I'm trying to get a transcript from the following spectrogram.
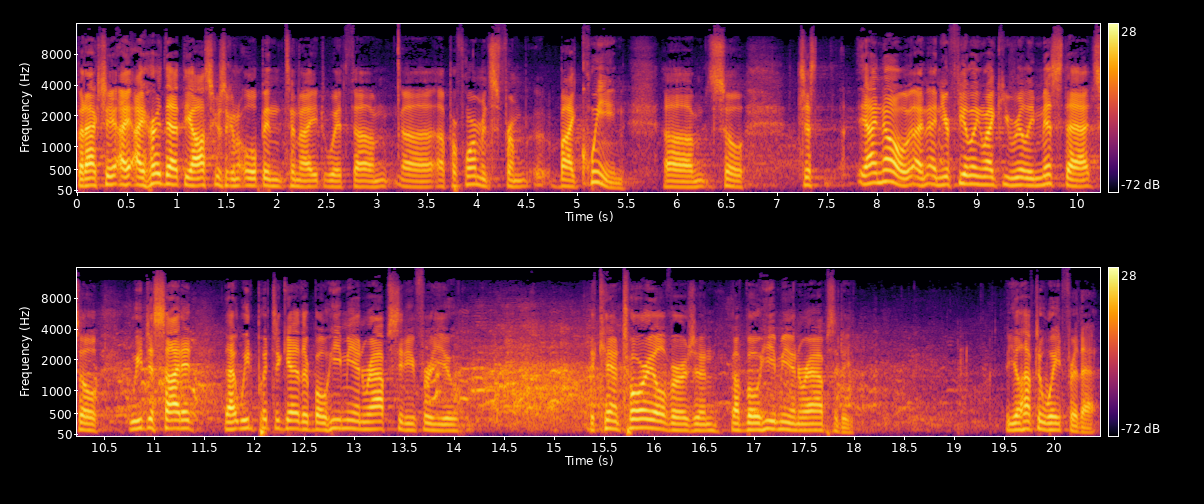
But actually, I, I heard that the Oscars are going to open tonight with um, uh, a performance from by Queen. Um, so, just I know, and, and you're feeling like you really missed that. So we decided that we'd put together Bohemian Rhapsody for you, the cantorial version of Bohemian Rhapsody. You'll have to wait for that.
